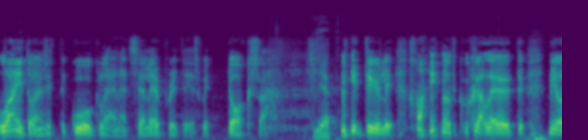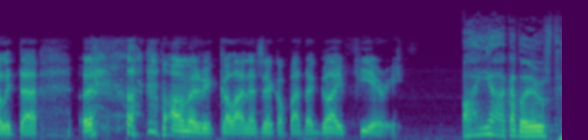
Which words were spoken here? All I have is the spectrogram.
laitoin sitten Googleen, että Celebrities with Doxa. Jep. niin tyyli ainut, kuka löytyi, niin oli tämä amerikkalainen sekopäätä Guy Fieri. Ai jaa, kato just.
